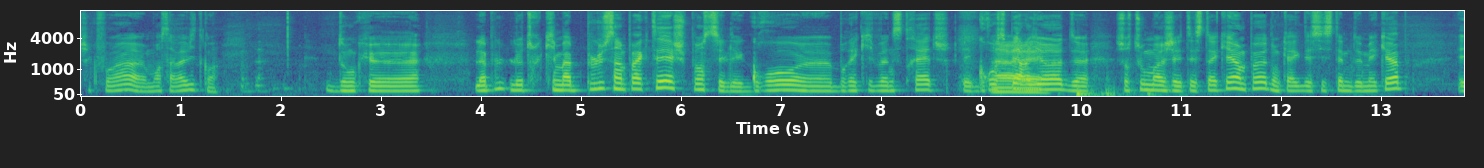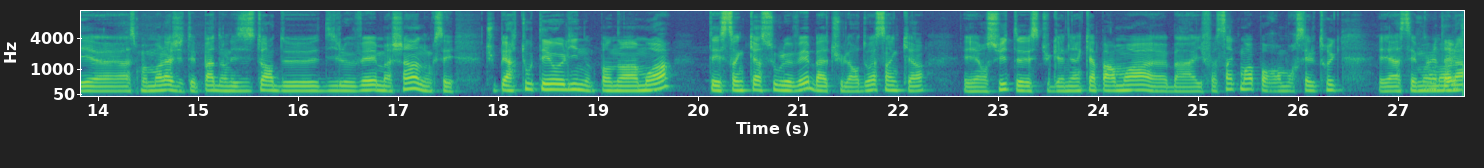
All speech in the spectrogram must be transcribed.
chaque fois. moi ça va vite quoi. Donc euh, la plus- le truc qui m'a le plus impacté, je pense, c'est les gros euh, break-even stretch, les grosses Ah ouais. périodes. Surtout moi, j'ai été stacké un peu, donc avec des systèmes de make-up. Et euh, à ce moment-là, j'étais pas dans les histoires de d'e-lever, machin. Donc c'est, tu perds tous tes all-in pendant un mois, tes 5K soulevés, bah tu leur dois 5K. Et ensuite, euh, si tu gagnes un K par mois, euh, bah il faut 5 mois pour rembourser le truc. Et à ces Ouais, moments-là,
